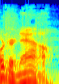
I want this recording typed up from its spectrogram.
Order now.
